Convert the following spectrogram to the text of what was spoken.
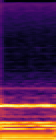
thank you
